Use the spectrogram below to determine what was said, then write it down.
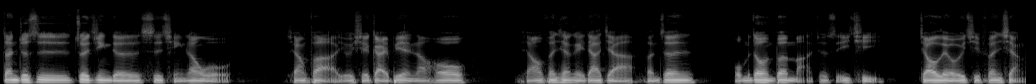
但就是最近的事情让我。想法有一些改变，然后想要分享给大家。反正我们都很笨嘛，就是一起交流，一起分享，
